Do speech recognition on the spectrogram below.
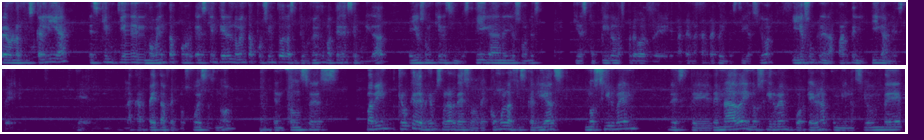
Pero la fiscalía es quien tiene el 90%, por, es quien tiene el 90 de las atribuciones de materia de seguridad. Ellos son quienes investigan, ellos son este, quienes compilan las pruebas de la, en la carpeta de investigación y ellos son quienes aparte litigan este, el, la carpeta frente a los jueces, ¿no? Entonces, más bien, creo que deberíamos hablar de eso, de cómo las fiscalías no sirven este, de nada y no sirven porque hay una combinación de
